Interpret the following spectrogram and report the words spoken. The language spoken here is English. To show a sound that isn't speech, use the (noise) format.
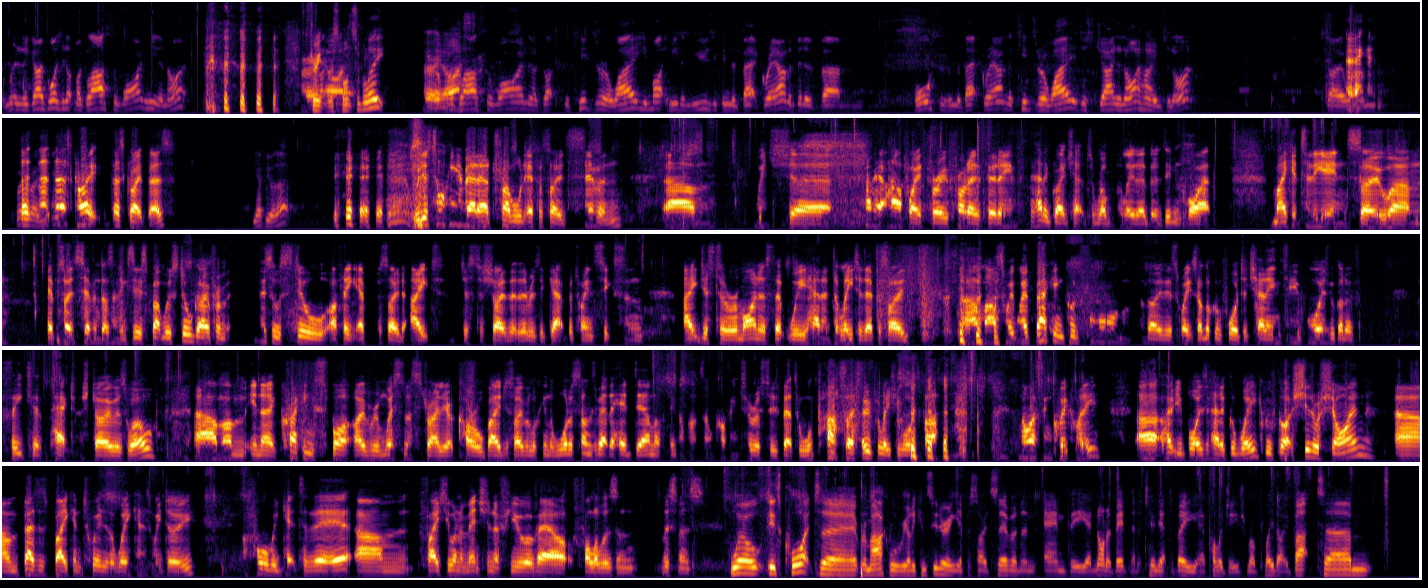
I'm ready to go, boys. I got my glass of wine here tonight. (laughs) Drink nice. responsibly. Very got my glass of wine. I got the kids are away. You might hear the music in the background, a bit of um, horses in the background. The kids are away. Just Jane and I home tonight. So, um, That, that, that's great. That's great, Baz. you happy with that? (laughs) We're just talking about our troubled episode seven, um, which uh, came out halfway through Friday the thirteenth. Had a great chat to Rob Polito, but it didn't quite make it to the end. So um, episode seven doesn't exist, but we'll still go from. This was still, I think, episode eight, just to show that there is a gap between six and eight, just to remind us that we had a deleted episode uh, last week. We're back in good form though this week, so looking forward to chatting to you boys. We've got a feature-packed show as well. Um, I'm in a cracking spot over in Western Australia at Coral Bay, just overlooking the water. Sun's about to head down. I think I've got some coughing tourist who's about to walk (laughs) past, so hopefully she walks past (laughs) nice and quickly. Uh, I hope you boys have had a good week. We've got shit or shine. Um, Baz's bacon tweet of the week as we do. Before we get to there, um, Face, you want to mention a few of our followers and listeners? Well, it's quite uh, remarkable, really, considering episode seven and, and the uh, non event that it turned out to be. Apologies, Rob Polito. But um,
